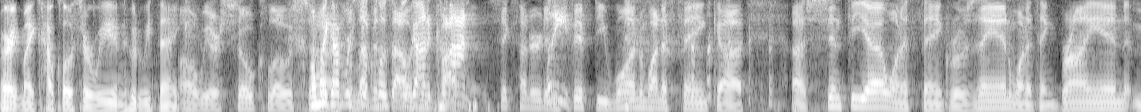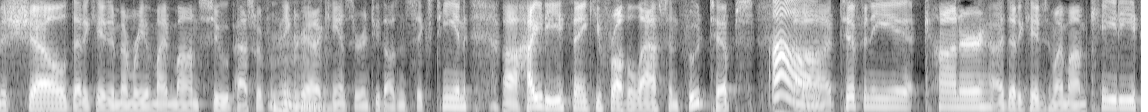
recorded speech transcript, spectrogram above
All right, Mike. How close are we, and who do we thank? Oh, we are so close. Oh my God, we're so close. Oh God, come on. 651. Want to thank uh, uh, Cynthia. Want to thank Roseanne. Want to thank Brian. Michelle, dedicated in memory of my mom, Sue, passed away from pancreatic Mm. cancer in 2016. Uh, Heidi, thank you for all the laughs and food tips. Oh. Uh, Tiffany, Connor, uh, dedicated to my mom, Katie.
